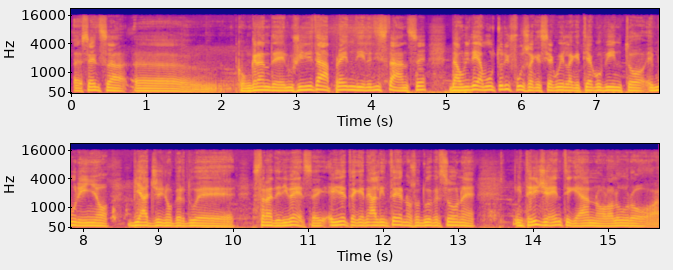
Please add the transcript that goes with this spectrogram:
eh, senza eh, con grande lucidità prendi le distanze da un'idea molto diffusa che sia quella che Tiago Pinto e Murigno viaggino per due strade diverse. È evidente che all'interno sono due persone intelligenti che hanno la loro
